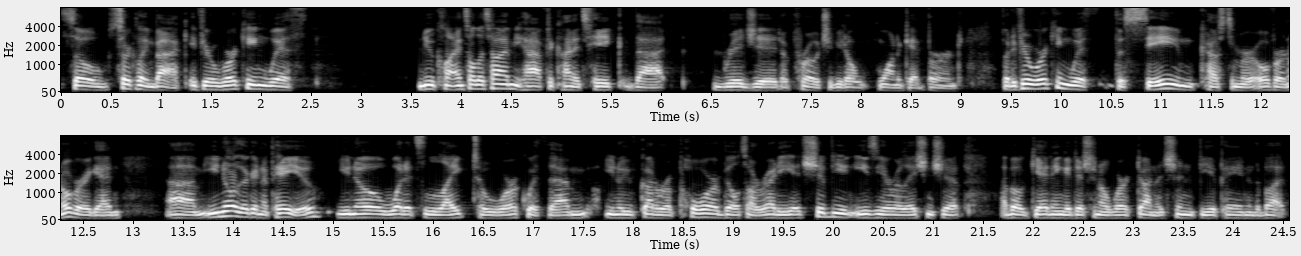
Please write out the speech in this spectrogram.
so circling back, if you're working with new clients all the time, you have to kind of take that rigid approach if you don't want to get burned. But if you're working with the same customer over and over again, um, you know they're going to pay you. You know what it's like to work with them. You know you've got a rapport built already. It should be an easier relationship about getting additional work done. It shouldn't be a pain in the butt,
